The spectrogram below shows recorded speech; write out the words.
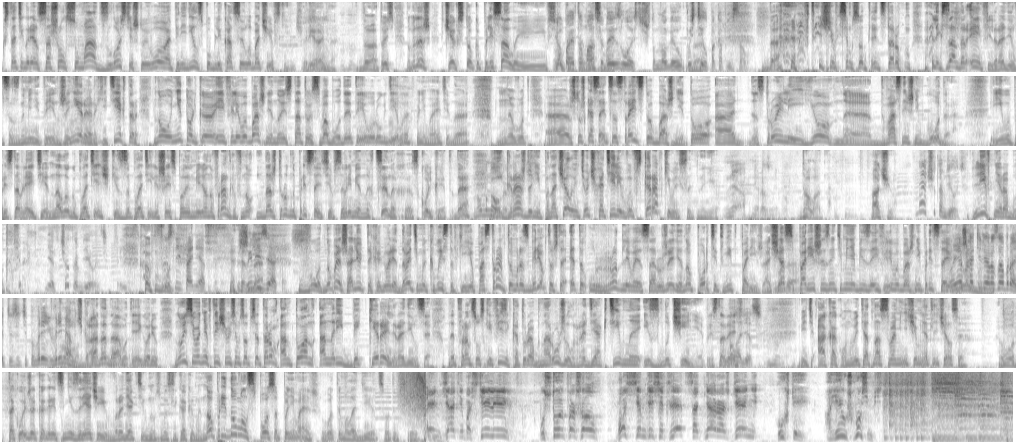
кстати говоря, сошел с ума от злости, что его опередил с публикацией Лобачевский. Реально. Да, то есть, ну, понимаешь, человек столько плясал и все. ну, поэтому отсюда и злость, что многое упустил, пока плясал. Да, в 1832 Александр Эйфель родился, знаменитый инженер и архитектор. Но не только Эйфелева башня, но и статуя свободы это его рук дело, понимаете, да. Ну, Вот. А, Что же касается строительства башни, то а, строили ее э, два с лишним года. И вы представляете, налогоплательщики заплатили 6,5 миллионов франков, но даже трудно представить себе в современных ценах, э, сколько это, да? Ну, много, И граждане поначалу ведь очень хотели, вы вскарабкивались, кстати, на нее? Не, ни разу не был. Да ладно. А что? Ну, а что там делать? Лифт не работает. Нет, что там делать? Вот. с ней понятно. Железяка. Вот, ну понимаешь, а люди так и говорят, давайте мы к выставке ее построим, потом разберем, потому что это уродливое сооружение, оно портит вид Парижа. А сейчас да. Париж, извините меня, без Эйфелевой башни представить Ну, ее же хотели разобрать, то есть, типа, вре- времяночка. Да, да, да, вот я и говорю. Ну и сегодня в 1852-м Антуан Анри Беккерель родился. Это французский физик, который обнаружил радиоактивное излучение. Представляете? Молодец. Ведь, а как? Он ведь от нас с вами ничем не отличался. Вот, такой же, как говорится, незрячий в радиоактивном смысле, как и мы. Но придумал способ, понимаешь? Вот и молодец, вот и все. День дяди Бастилии пустую прошел. 80 лет со дня рождения. Ух ты, а ей уж 80.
